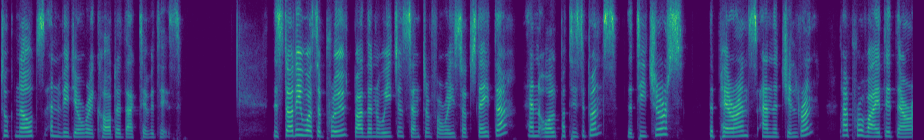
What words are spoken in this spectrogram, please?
took notes, and video recorded activities. The study was approved by the Norwegian Center for Research Data, and all participants, the teachers, the parents, and the children, have provided their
